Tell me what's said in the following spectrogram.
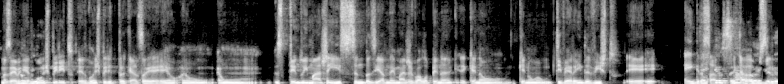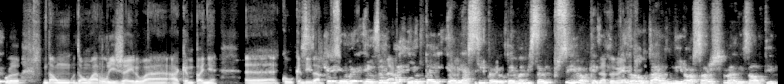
Mas é, é de bom espírito, é de bom espírito por acaso. É, é, é, um, é um. Tendo imagem e sendo baseado na imagem, vale a pena quem não, quem não tiver ainda visto. É, é, é engraçado. É engraçado Acaba por ser por, dá, um, dá um ar ligeiro à, à campanha uh, com o candidato. Sim, ele, ele, tem uma, ele, tem, aliás, sim, então, ele tem uma missão impossível, que, Exatamente. é derrotar um dinossauro chamado Isaltino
